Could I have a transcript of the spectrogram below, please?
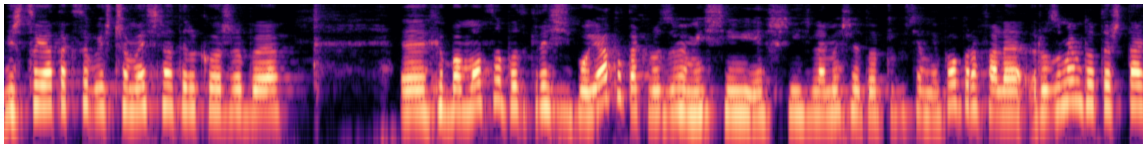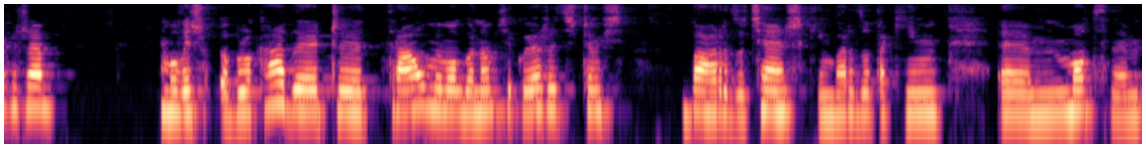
Wiesz co, ja tak sobie jeszcze myślę tylko, żeby chyba mocno podkreślić, bo ja to tak rozumiem, jeśli, jeśli źle myślę, to oczywiście mnie popraw, ale rozumiem to też tak, że bo wiesz, blokady czy traumy mogą nam się kojarzyć z czymś bardzo ciężkim, bardzo takim um, mocnym,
